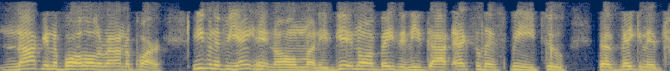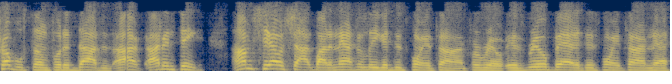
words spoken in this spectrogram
knocking the ball all around the park. Even if he ain't hitting a home run, he's getting on base and he's got excellent speed too. That's making it troublesome for the Dodgers. I I didn't think I'm shell shocked by the National League at this point in time. For real, it's real bad at this point in time that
